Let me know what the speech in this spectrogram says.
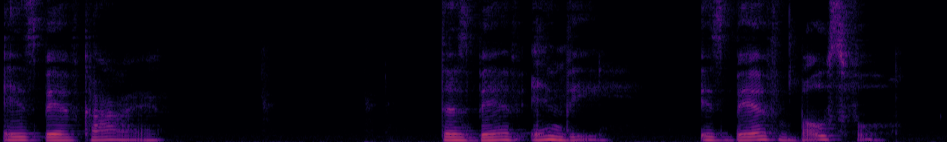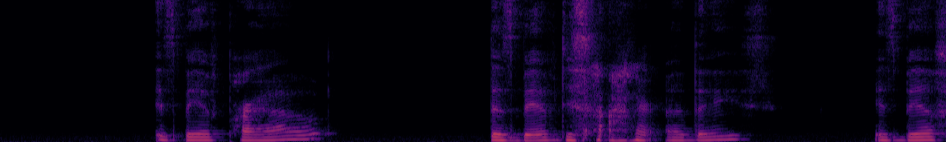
Is Bev kind? Does Bev envy? Is Bev boastful? Is Bev proud? Does Bev dishonor others? Is Bev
